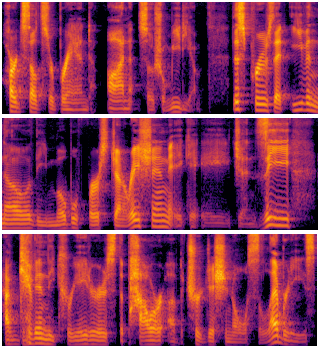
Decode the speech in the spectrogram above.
hard seltzer brand on social media. This proves that even though the mobile first generation, aka Gen Z, have given the creators the power of traditional celebrities,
